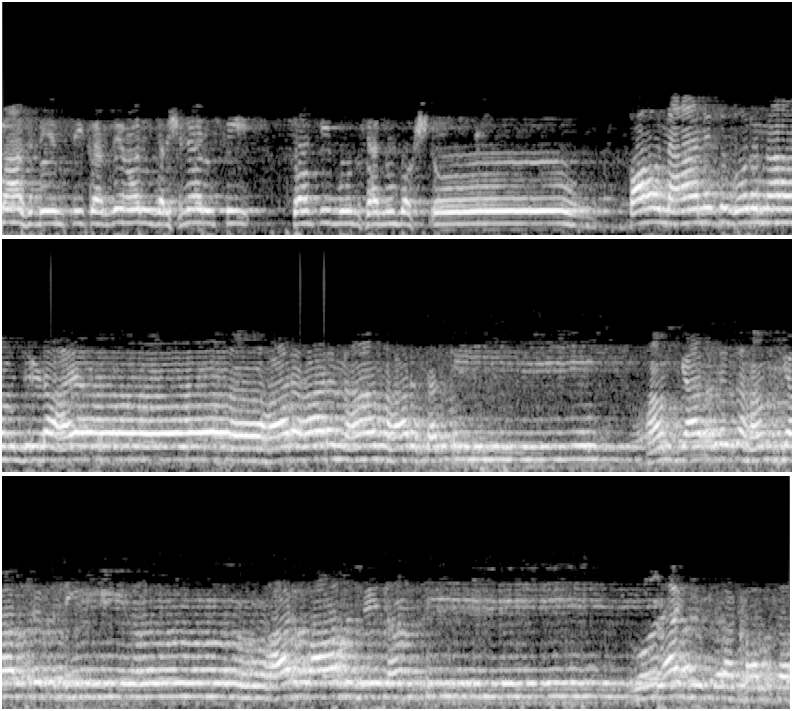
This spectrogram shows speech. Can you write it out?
ਪਾਸ ਬੇਨਤੀ ਕਰਦੇ ਹਾਂ ਔਰ ਦਰਸ਼ਨਾ ਰੂਪੀ ਸੌਂਪੀ ਬੂੰਦ ਸਾਨੂੰ ਬਖਸ਼ੋ ਕਹੋ ਨਾਨਕ ਗੁਰ ਨਾਮ ਦ੍ਰਿੜਾਇਆ ਹਰ ਹਰ ہم کیا کرت ہم کیا کرت دین ہر بات بے نمتی واحد خالصہ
